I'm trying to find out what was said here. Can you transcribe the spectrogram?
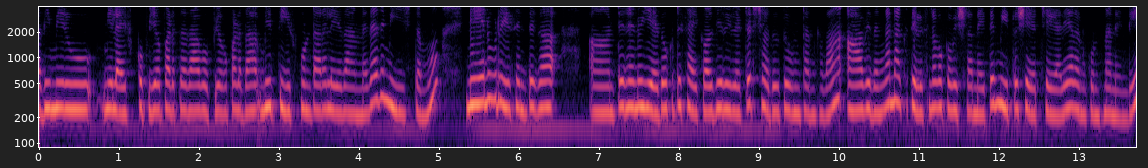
అది మీరు మీ లైఫ్కి ఉపయోగపడుతుందా ఉపయోగపడదా మీరు తీసుకుంటారా లేదా అన్నది అది మీ ఇష్టము. నేను రీసెంట్గా అంటే నేను ఏదో ఒకటి సైకాలజీ రిలేటెడ్ చదువుతూ ఉంటాను కదా ఆ విధంగా నాకు తెలిసిన ఒక విషయాన్ని అయితే మీతో షేర్ చేయాలి అని అనుకుంటున్నానండి.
